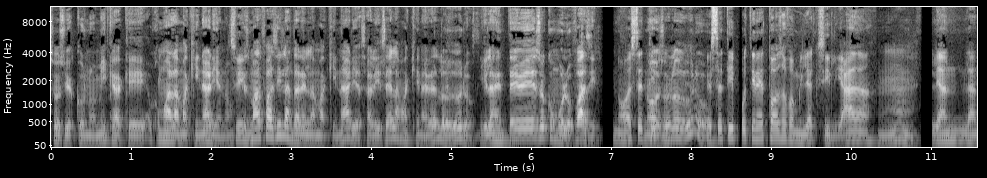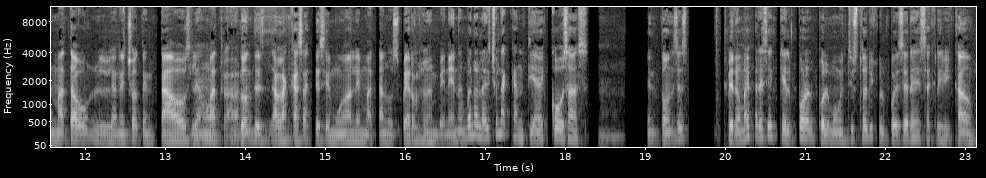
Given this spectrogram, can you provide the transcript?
socioeconómica que como a la maquinaria, ¿no? Sí. Es más fácil andar en la maquinaria, salirse de la maquinaria es lo duro. Y la gente ve eso como lo fácil. No, este No, tipo, eso es lo duro. este tipo tiene toda su familia exiliada, Mm, le han, le han matado, le han hecho atentados, le han matado, claro. donde a la casa que se mudan le matan los perros, los envenenan. Bueno, le han hecho una cantidad de cosas. mm, Entonces, pero me parece que él por, por el momento histórico él puede ser ese sacrificado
